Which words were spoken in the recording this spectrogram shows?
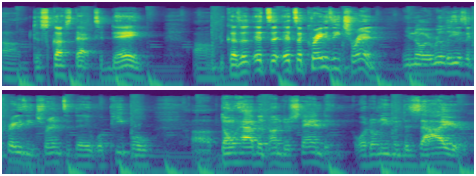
um, discuss that today. Um, because it- it's a, it's a crazy trend, you know. It really is a crazy trend today where people uh, don't have an understanding or don't even desire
